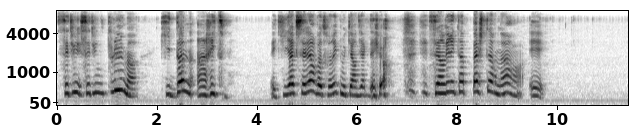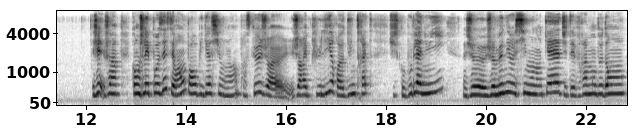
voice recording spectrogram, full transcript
C'est une, une plume qui donne un rythme et qui accélère votre rythme cardiaque d'ailleurs. C'est un véritable page-turner et enfin, quand je l'ai posé, c'est vraiment par obligation, hein, parce que j'aurais pu lire d'une traite jusqu'au bout de la nuit. Je, je menais aussi mon enquête, j'étais vraiment dedans.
